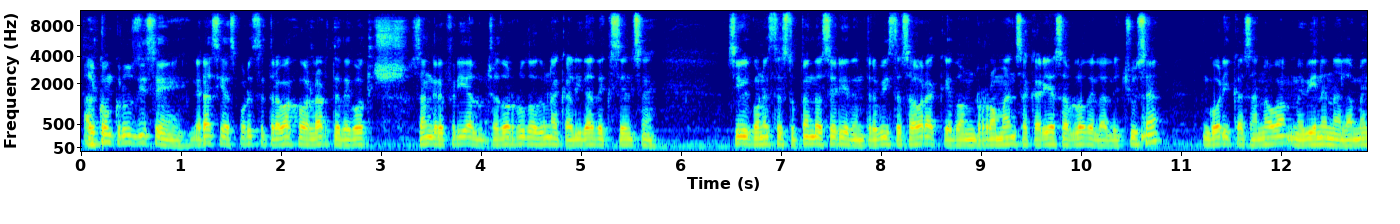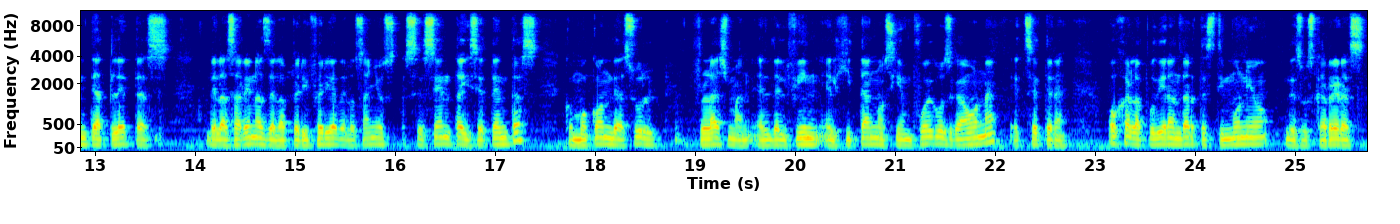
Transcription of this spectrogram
Halcón Cruz dice, gracias por este trabajo al arte de Gotch, sangre fría, luchador rudo de una calidad excelsa. Sigue con esta estupenda serie de entrevistas. Ahora que don Román Zacarías habló de la lechuza, Gori Casanova, me vienen a la mente atletas de las arenas de la periferia de los años 60 y 70, como Conde Azul, Flashman, El Delfín, El Gitano, Cienfuegos, Gaona, etc. Ojalá pudieran dar testimonio de sus carreras.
